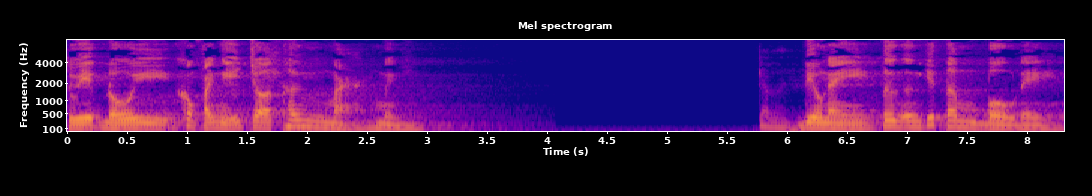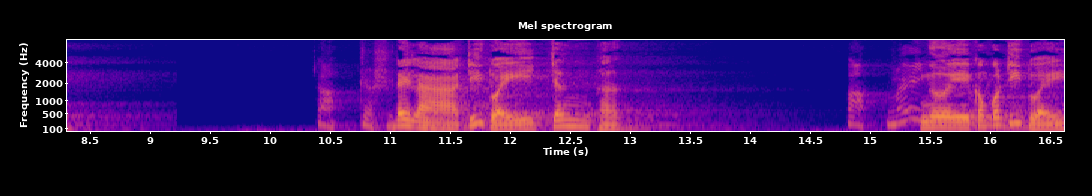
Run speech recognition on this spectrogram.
tuyệt đối không phải nghĩ cho thân mạng mình. Điều này tương ứng với tâm Bồ Đề. Đây là trí tuệ chân thật. Người không có trí tuệ,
